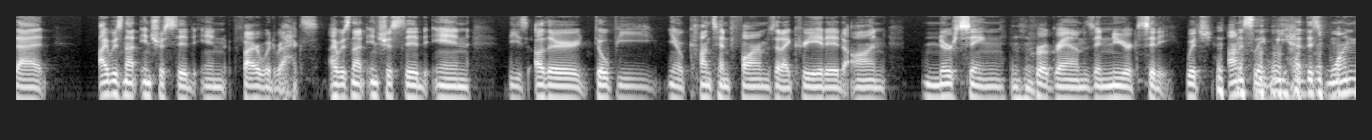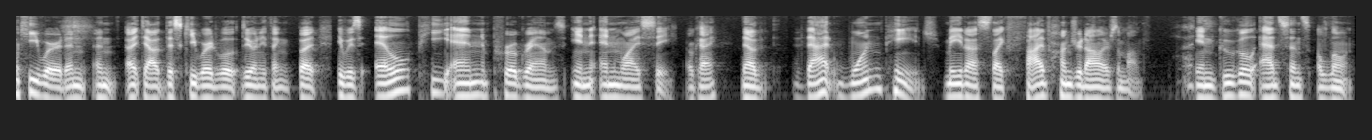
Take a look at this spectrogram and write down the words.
that I was not interested in firewood racks. I was not interested in these other dopey, you know, content farms that I created on nursing mm-hmm. programs in New York City, which honestly, we had this one keyword and and I doubt this keyword will do anything, but it was LPN programs in NYC, okay? Now, that one page made us like $500 a month in Google AdSense alone.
